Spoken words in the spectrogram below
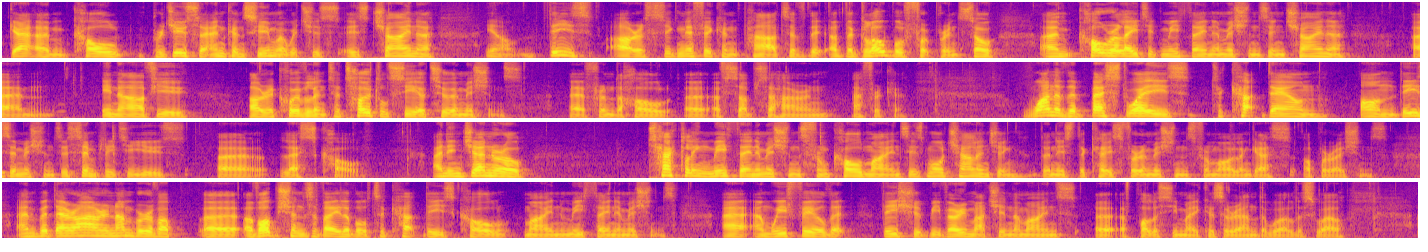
um, coal producer and consumer, which is, is China, you know, these are a significant part of the, of the global footprint. So um, coal-related methane emissions in China, um, in our view, are equivalent to total CO2 emissions uh, from the whole uh, of sub-Saharan Africa. One of the best ways to cut down on these emissions is simply to use uh, less coal. And in general, tackling methane emissions from coal mines is more challenging than is the case for emissions from oil and gas operations. Um, but there are a number of, op uh, of, options available to cut these coal mine methane emissions. Uh, and we feel that these should be very much in the minds uh, of policymakers around the world as well.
